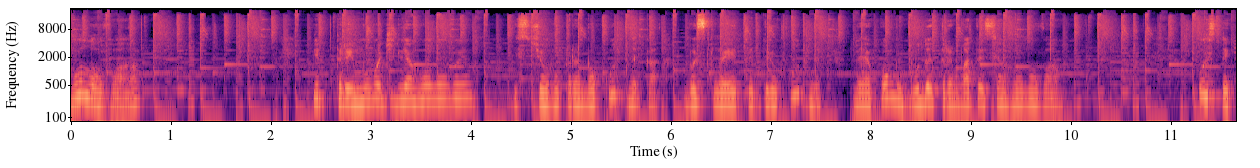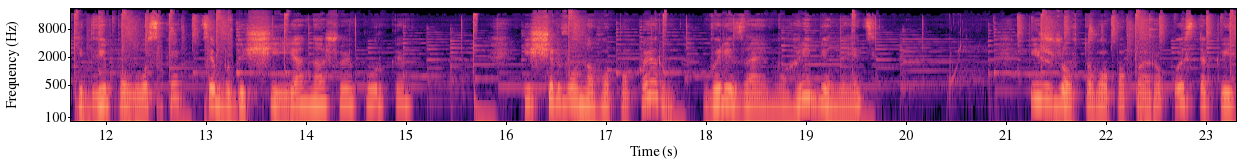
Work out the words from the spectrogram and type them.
голова, підтримувач для голови. Із цього прямокутника ви склеїте трикутник, на якому буде триматися голова. Ось такі дві полоски. Це буде шия нашої курки. Із червоного паперу вирізаємо грібінець. Із жовтого паперу ось такий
